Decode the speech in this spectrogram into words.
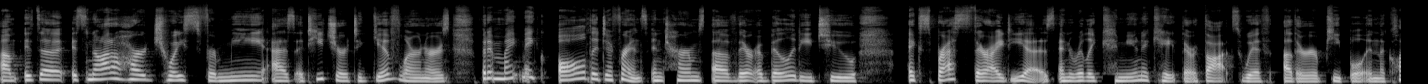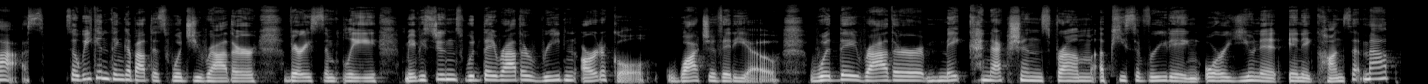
Um, it's a it's not a hard choice for me as a teacher to give learners, but it might make all the difference in terms of their ability to express their ideas and really communicate their thoughts with other people in the class. So we can think about this would you rather very simply. Maybe students, would they rather read an article, watch a video? Would they rather make connections from a piece of reading or a unit in a concept map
